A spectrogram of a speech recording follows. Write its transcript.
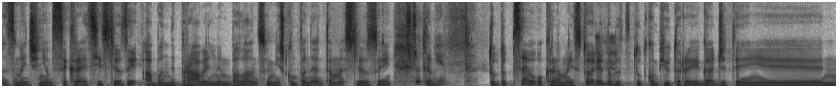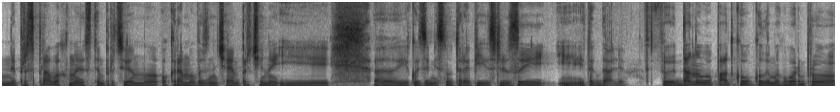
зменшенням секреції сльози або неправильним балансом між компонентами сльози. Що тоді? Тобто це окрема історія. Тобто тут комп'ютери гаджети е, при справах. Ми з тим працюємо окремо, визначаємо причини і е, якусь замісну терапію сльози і, і так далі. В даному випадку, коли ми говоримо про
